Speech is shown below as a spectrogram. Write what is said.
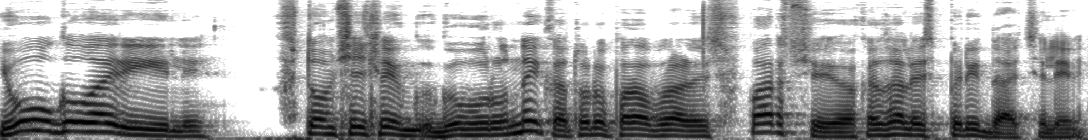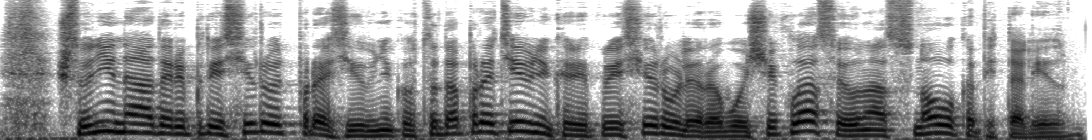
Его уговорили, в том числе говоруны, которые пробрались в партию и оказались предателями, что не надо репрессировать противников. Тогда противника репрессировали рабочий класс, и у нас снова капитализм.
